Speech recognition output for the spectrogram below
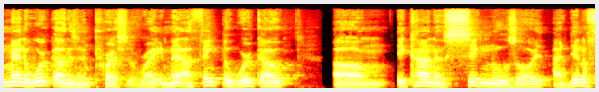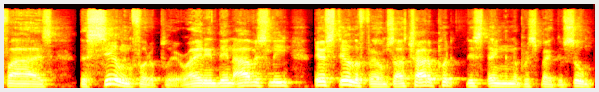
man, the workout is impressive, right? And I think the workout um it kind of signals or identifies the ceiling for the player, right? And then obviously there's still a film. So I try to put this thing in the perspective. So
